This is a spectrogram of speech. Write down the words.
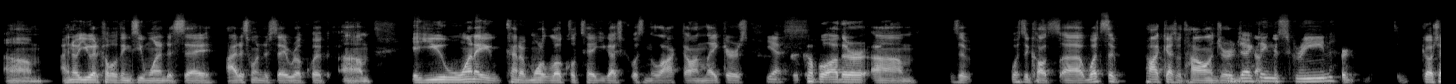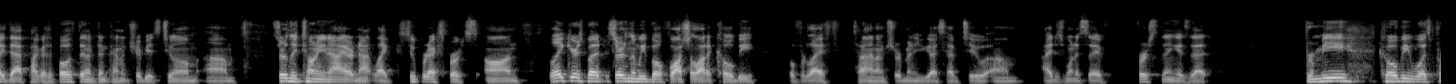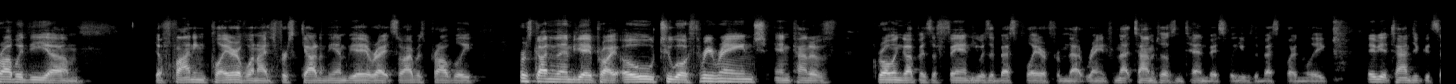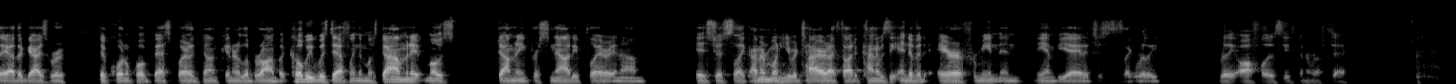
Um, I know you had a couple of things you wanted to say. I just wanted to say real quick. Um, if you want a kind of more local take, you guys could listen to Locked On Lakers. Yes. A couple other, um, is it, what's it called? Uh, what's the podcast with Hollinger? Projecting the screen. Go check that podcast. Both of them have done kind of tributes to him. Um, certainly Tony and I are not like super experts on the Lakers, but certainly we both watch a lot of Kobe over lifetime. I'm sure many of you guys have too. Um, I just want to say first thing is that for me, Kobe was probably the um, defining player of when I first got in the NBA. Right, so I was probably first got into the NBA probably 02, 03 range, and kind of growing up as a fan, he was the best player from that range. From that time in 2010, basically, he was the best player in the league. Maybe at times you could say other guys were the quote unquote best player, Duncan or LeBron, but Kobe was definitely the most dominant, most dominating personality player. And um, it's just like I remember when he retired, I thought it kind of was the end of an era for me in, in the NBA. And it's just like really, really awful to see. It's been a rough day.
